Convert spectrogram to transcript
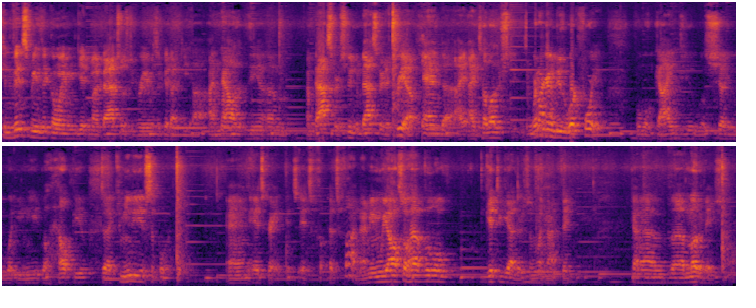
convinced me that going and getting my bachelor's degree was a good idea. I'm now the um, ambassador, student ambassador to TRIO, and uh, I, I tell other students, we're not going to do the work for you, but we'll guide you, we'll show you what you need, we'll help you. It's a community of support, and it's great. It's it's it's fun. I mean, we also have little get-togethers and whatnot that kind of uh, motivational.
